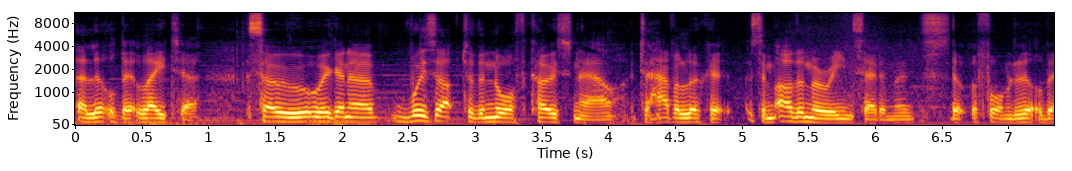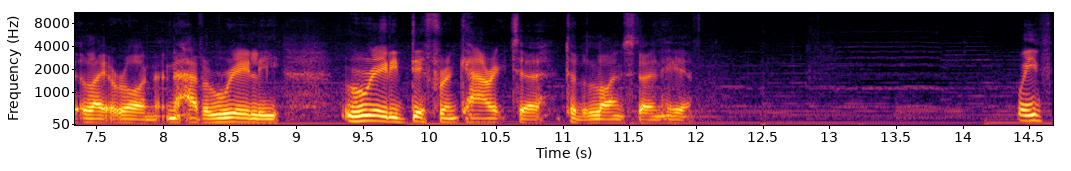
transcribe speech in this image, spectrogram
a little bit later. So we're going to whiz up to the north coast now to have a look at some other marine sediments that were formed a little bit later on and have a really really different character to the limestone here. We've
